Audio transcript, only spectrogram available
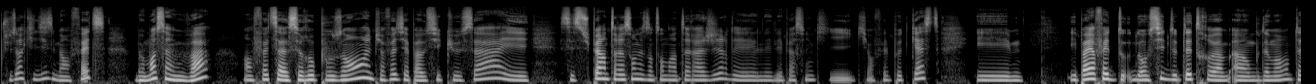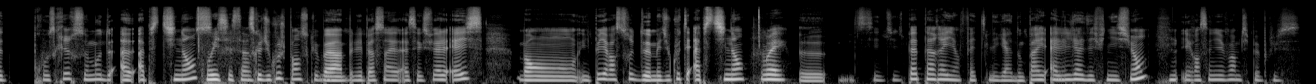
plusieurs qui disent, mais en fait, bah, moi, ça me va. En fait, c'est assez reposant. Et puis, en fait, il n'y a pas aussi que ça. Et c'est super intéressant de les entendre interagir, les, les- les personnes qui, qui ont fait le podcast. Et, et pareil, en fait, aussi de peut-être, euh, à un bout d'un moment, peut-être proscrire ce mot d'abstinence. Oui, c'est ça. Parce que du coup, je pense que bah, les personnes asexuelles, ace, bah, on- il peut y avoir ce truc de, mais du coup, t'es abstinent. Ouais. Euh, c'est pas pareil, en fait, les gars. Donc, pareil, allez lire la définition et renseignez-vous un petit peu plus.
